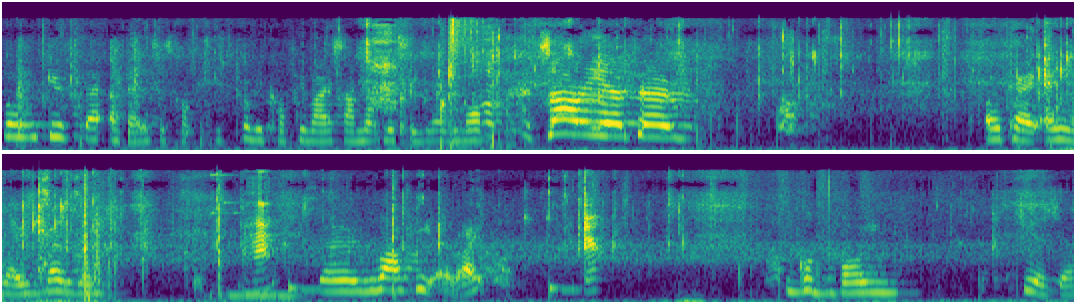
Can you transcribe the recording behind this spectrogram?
Won't give that. Okay, this is copy. It's probably copyright, so I'm not listening anymore. Sorry, YouTube. Okay. Anyways, very good. Mhm. So you are here, right? Good boy. Cheers, yeah.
